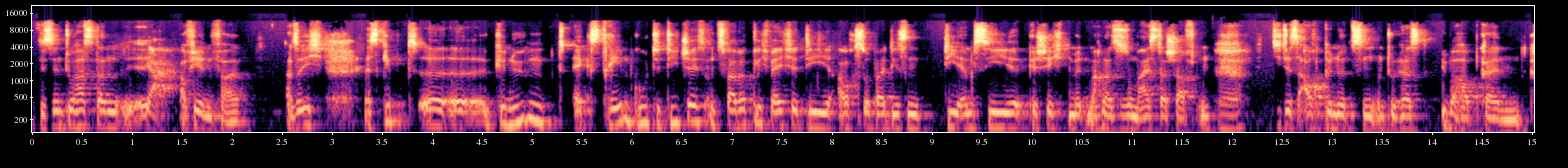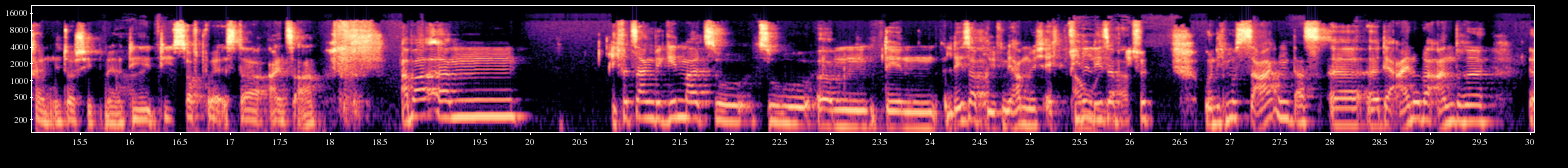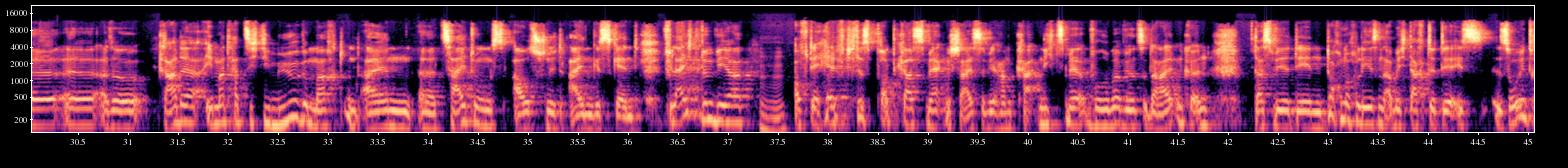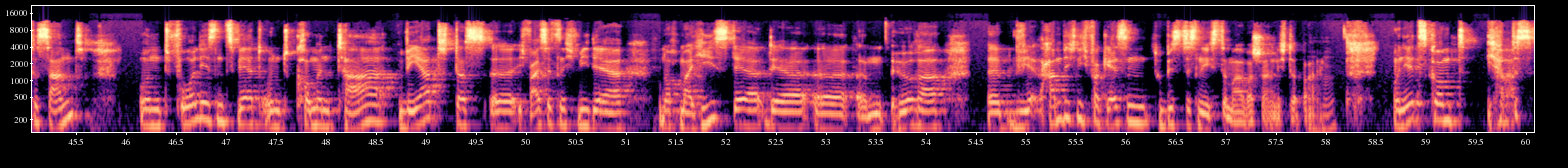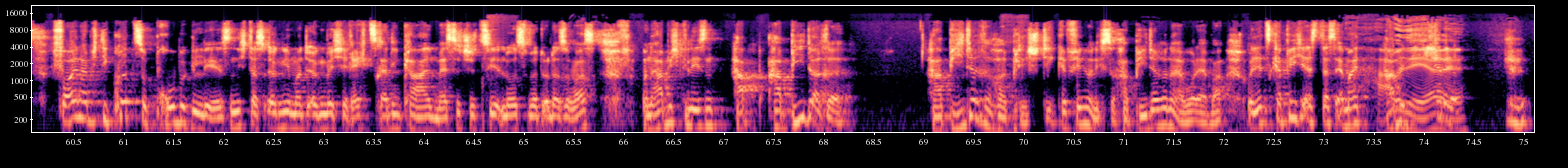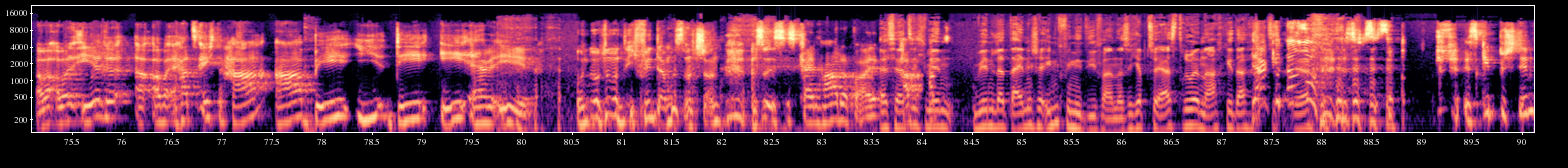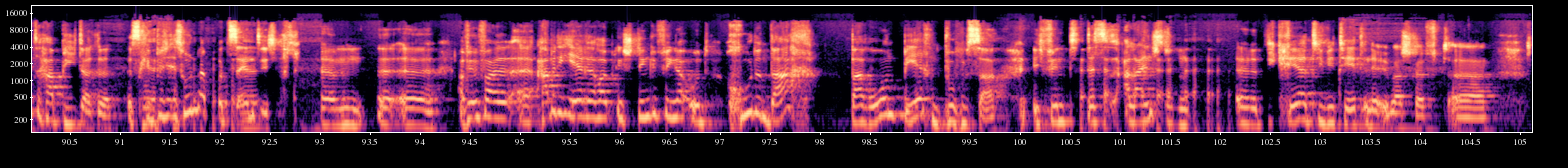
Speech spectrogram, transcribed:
Die sind, du hast dann, ja, auf jeden Fall. Also ich, es gibt äh, genügend extrem gute DJs und zwar wirklich welche, die auch so bei diesen DMC-Geschichten mitmachen, also so Meisterschaften, die das auch benutzen und du hörst überhaupt keinen, keinen Unterschied mehr. Die, die Software ist da 1A. Aber ähm, ich würde sagen, wir gehen mal zu, zu ähm, den Leserbriefen. Wir haben nämlich echt viele oh, Leserbriefe. Ja. Und ich muss sagen, dass äh, der ein oder andere äh, äh, also gerade jemand hat sich die Mühe gemacht und einen äh, Zeitungsausschnitt eingescannt. Vielleicht, wenn wir mhm. auf der Hälfte des Podcasts merken, scheiße, wir haben nichts mehr, worüber wir uns unterhalten können, dass wir den doch noch lesen. Aber ich dachte, der ist so interessant und vorlesenswert und kommentarwert, dass äh, ich weiß jetzt nicht, wie der nochmal hieß, der, der äh, ähm, Hörer. Äh, wir haben dich nicht vergessen, du bist das nächste Mal wahrscheinlich dabei. Mhm. Und jetzt kommt, ich habe das, vorhin habe ich die kurz zur Probe gelesen, nicht, dass irgendjemand irgendwelche rechtsradikalen Messages los wird oder sowas. Und habe ich gelesen, hab, habidere. Habidere, Häuptling, Stinkefinger. Und ich so, Habidere, naja, whatever. Und jetzt kapiere ich erst, dass er meint, habe die Ehre. Aber, aber Ehre, aber er hat es echt H-A-B-I-D-E-R-E. -E. Und, und, und ich finde, da muss man schon, also es ist kein H dabei. Es hört sich wie ein, wie ein lateinischer Infinitiv an. Also ich habe zuerst drüber nachgedacht. Ja, genau. Ja. Ist, es gibt bestimmt Habitere. Es gibt es hundertprozentig. ähm, äh, äh, auf jeden Fall äh, habe die Ehre, Häuptling Stinkefinger und Rudendach Baron Bärenbumser. Ich finde, das allein schon äh, die Kreativität in der Überschrift äh,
